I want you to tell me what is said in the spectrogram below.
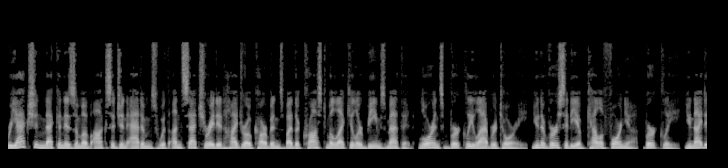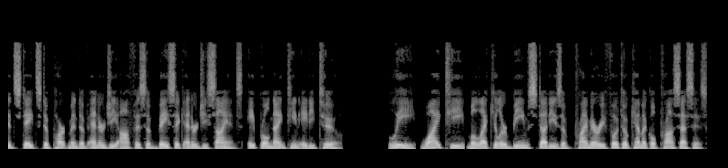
Reaction mechanism of oxygen atoms with unsaturated hydrocarbons by the crossed molecular beams method, Lawrence Berkeley Laboratory, University of California, Berkeley, United States Department of Energy Office of Basic Energy Science, April 1982. Lee, Y. T. Molecular Beam Studies of Primary Photochemical Processes,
